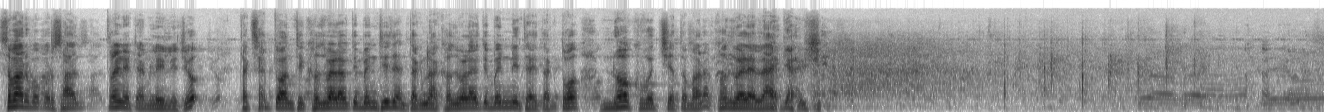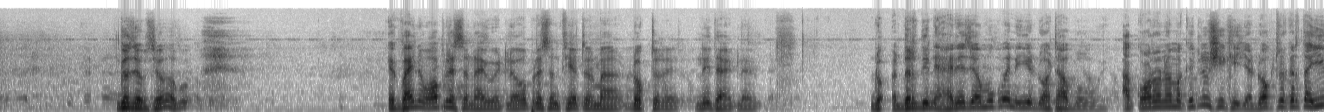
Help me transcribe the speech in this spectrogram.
સવાર બપોર સાંજ ત્રણે ટાઈમ લઈ લેજો. તક સાહેબ, તો આનથી ખંજવાળ આવતી બંધ થઈ જાય ને, તક ના, ખંજવાળ આવતી બંધ નહીં થાય, તક તો નખ વધશે તમારા, ખંજવાળે લાયક આવશે. ગજબ છો અબુ એક ભાઈને ઓપરેશન આવ્યું, એટલે ઓપરેશન થિયેટરમાં ડૉક્ટરે લીધા, એટલે દર્દીને હારે જે અમુક હોય ને એ દોઢા બહુ હોય. આ કોરોનામાં કેટલું શીખી જાય ડૉક્ટર કરતાં એ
